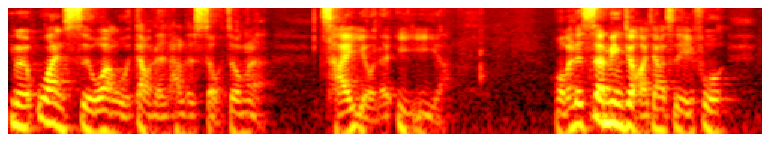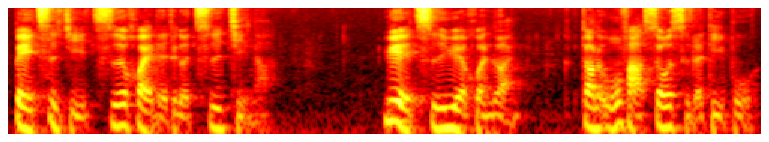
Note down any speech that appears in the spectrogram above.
因为万事万物到了他的手中了。才有了意义啊！我们的生命就好像是一副被自己织坏的这个织锦啊，越织越混乱，到了无法收拾的地步。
